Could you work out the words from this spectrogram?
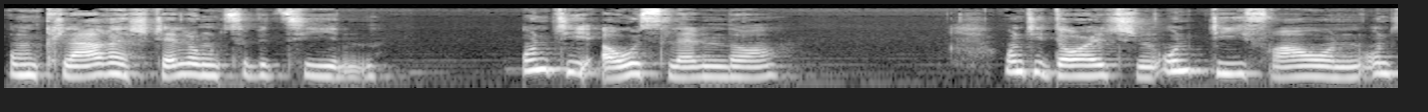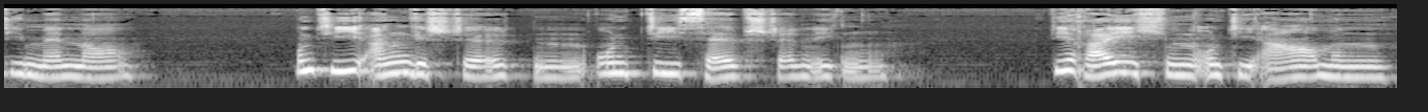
um klare Stellung zu beziehen. Und die Ausländer und die Deutschen und die Frauen und die Männer und die Angestellten und die Selbstständigen, die Reichen und die Armen,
